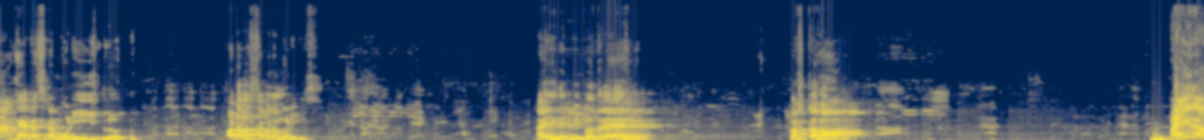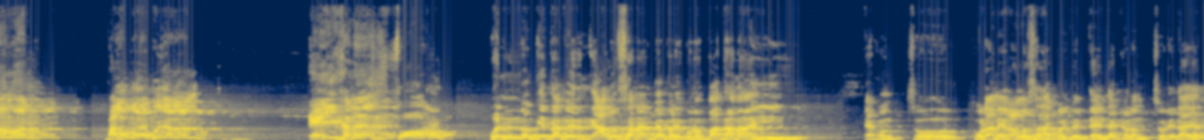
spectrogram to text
না খায়, বেচারা মরিয়ে গেল। পাটা বাচ্চা কোনো মরি গেছে। আই বিপদ রে। কষ্ট ভাইরা আমার ভালো করে বুঝান। এইখানে চোর অন্য কেতাবের আলোচনার ব্যাপারে কোনো বাধা নাই। এখন চোর কোরআনের আলোচনা করবে, দেয় না, কারণ চোরের আয়াত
